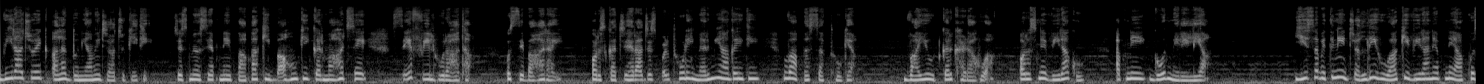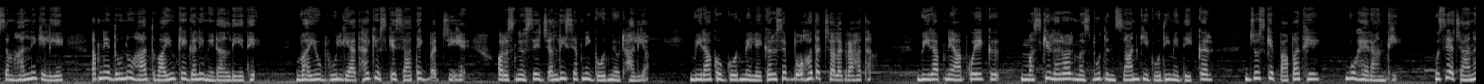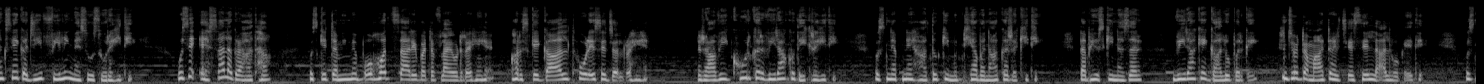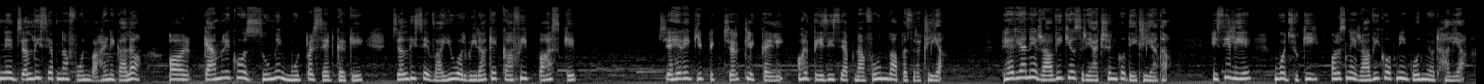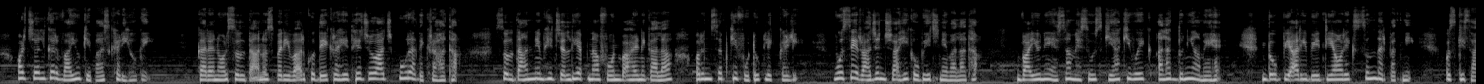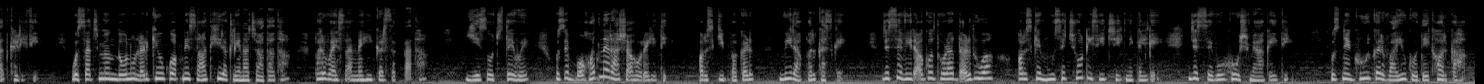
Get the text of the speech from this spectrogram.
वीरा जो एक अलग दुनिया में जा चुकी थी, जिसमें उसे अपने पापा की बाहों की करमाहट से सेफ़ फील हो रहा था, उससे बाहर आई। और उसका चेहरा जिस पर थोड़ी नरमी आ गई थी, वापस सख्त हो गया। वायु उठकर खड़ा हुआ और उसने वीरा को अपनी गोद में ले लिया। ये सब इतनी जल्दी हुआ कि वीरा ने अपने आप को संभालने के लिए अपने दोनों हाथ वायु के गले में डाल दिए थे। वायु भूल गया था कि उसके साथ एक बच्ची है और उसने उसे जल्दी से अपनी गोद में उठा लिया। वीरा को गोद में लेकर उसे बहुत अच्छा लग रहा था। वीरा अपने आप को एक मस्क्यूलर और मज़बूत इंसान की गोदी में देखकर जो उसके पापा थे, वो हैरान थी। उसे अचानक से एक अजीब फीलिंग महसूस हो रही थी। उसे ऐसा लग रहा था उसके टमी में बहुत सारे बटरफ्लाई उड़ रहे हैं और उसके गाल थोड़े से जल रहे हैं। रावी घूर कर वीरा को देख रही थी। उसने अपने हाथों की मुठ्ठियाँ बनाकर रखी थी। तभी उसकी नज़र वीरा के गालों पर गई, जो टमाटर जैसे लाल हो गए थे। उसने जल्दी से अपना फ़ोन बाहर निकाला और कैमरे को जूमिंग मोड पर सेट करके जल्दी से वायु और वीरा के काफ़ी पास के चेहरे की पिक्चर क्लिक कर ली और तेज़ी से अपना फ़ोन वापस रख लिया। धैर्या ने रावी के उस रिएक्शन को देख लिया था। इसीलिए वो झुकी और उसने रावी को अपनी गोद में उठा लिया और चलकर वायु के पास खड़ी हो गई। करण और सुल्तान उस परिवार को देख रहे थे जो आज पूरा दिख रहा था। सुल्तान ने भी जल्दी अपना फ़ोन बाहर निकाला और उन सबकी फ़ोटो क्लिक कर ली। वो उसे राजन शाही को भेजने वाला था। वायु ने ऐसा महसूस किया कि वो एक अलग दुनिया में है। दो प्यारी बेटियाँ और एक सुंदर पत्नी उसके साथ खड़ी थी। वो सच में उन दोनों लड़कियों को अपने साथ ही रख लेना चाहता था, पर वो ऐसा नहीं कर सकता था। ये सोचते हुए उसे बहुत निराशा हो रही थी और उसकी पकड़ वीरा पर कस गई, जिससे वीरा को थोड़ा दर्द हुआ और उसके मुँह से छोटी सी चीख निकल गई, जिससे वो होश में आ गई थी। उसने घूर कर वायु को देखा और कहा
